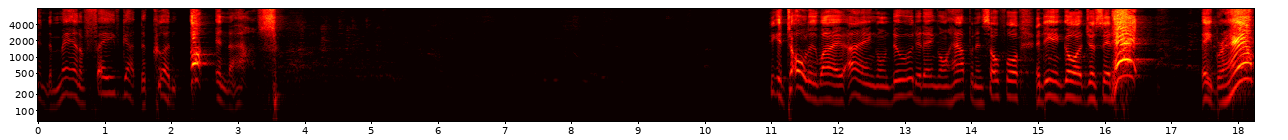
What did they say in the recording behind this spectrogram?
And the man of faith got the cutting up in the house. He had told his wife, I ain't gonna do it, it ain't gonna happen, and so forth. And then God just said, Hey, Abraham,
